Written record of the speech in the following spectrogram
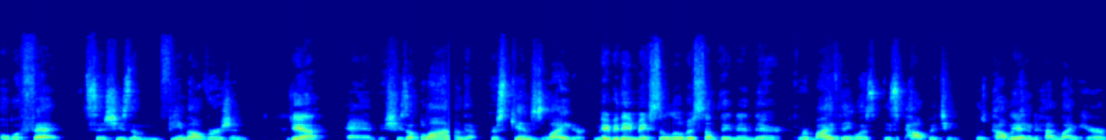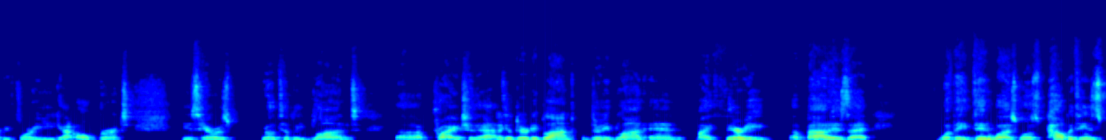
Boba Fett since she's a female version Yeah, and she's a blonde. Her skin's lighter. maybe they mixed a little bit something in there. My thing was is Palpatine because Palpatine had light hair before he got all burnt. His hair was relatively blonde uh, prior to that. like a dirty blonde. dirty blonde. And my theory about it is that what they did was was Palpatine's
